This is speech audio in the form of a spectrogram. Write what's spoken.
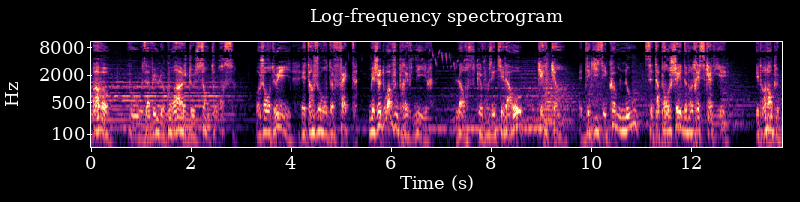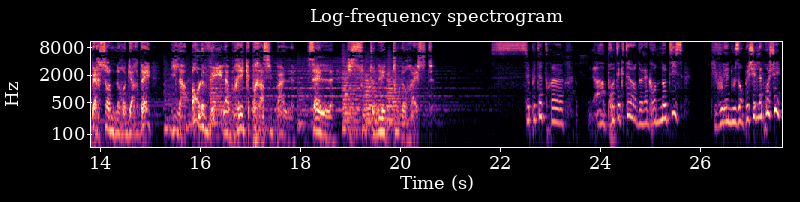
Bravo, vous avez eu le courage de cent ours. Aujourd'hui est un jour de fête, mais je dois vous prévenir. Lorsque vous étiez là-haut, quelqu'un, déguisé comme nous, s'est approché de votre escalier. Et pendant que personne ne regardait, il a enlevé la brique principale, celle qui soutenait tout le reste. C'est peut-être euh, un protecteur de la grande notice qui voulait nous empêcher de l'approcher.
